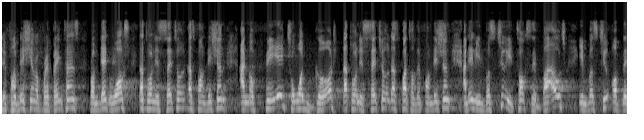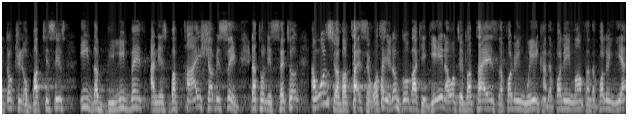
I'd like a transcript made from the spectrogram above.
the foundation of repentance from dead works, that one is settled, that's foundation. And of faith toward God, that one is settled, that's part of the foundation. And then in verse 2, it talks about, in verse 2, of the doctrine of baptisms, he that believeth and is baptized shall be saved. That one is settled. And once you are baptized in water, you don't go back again. I want to be baptized the following week and the following month and the following year.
